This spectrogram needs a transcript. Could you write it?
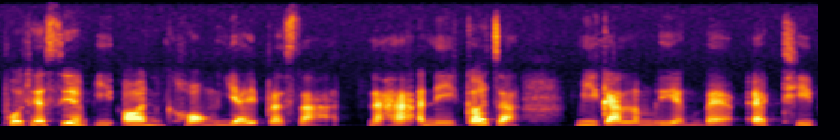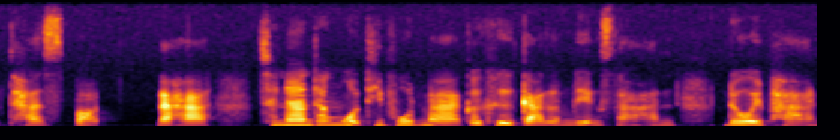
โพแทสเซียมอิออนของใยประสาทนะคะอันนี้ก็จะมีการลำเลียงแบบ active transport นะคะ ฉะนั้นทั้งหมดที่พูดมาก็คือการลำเลียงสารโดยผ่าน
